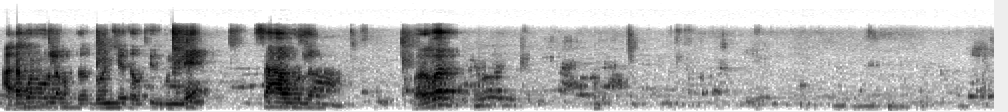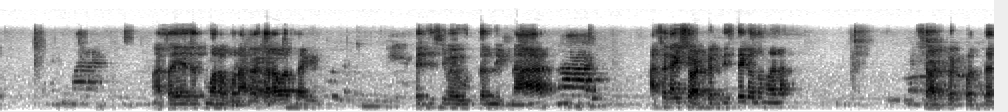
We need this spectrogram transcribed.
आता कोण उरलं फक्त? दोनशे चौतीस गुणिले सहा उरलं. बरोबर? आता याच्यात तुम्हाला गुणाकार करावाच लागेल. त्याच्याशिवाय उत्तर निघणार. असं काही शॉर्टकट दिसते का तुम्हाला? शॉर्टकट पद्धत.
